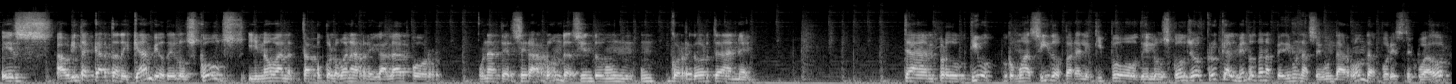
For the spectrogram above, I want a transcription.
Es ahorita carta de cambio de los Colts y no van, tampoco lo van a regalar por una tercera ronda, siendo un, corredor tan, eh, tan productivo como ha sido para el equipo de los Colts. Yo creo que al menos van a pedir una segunda ronda por este jugador.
